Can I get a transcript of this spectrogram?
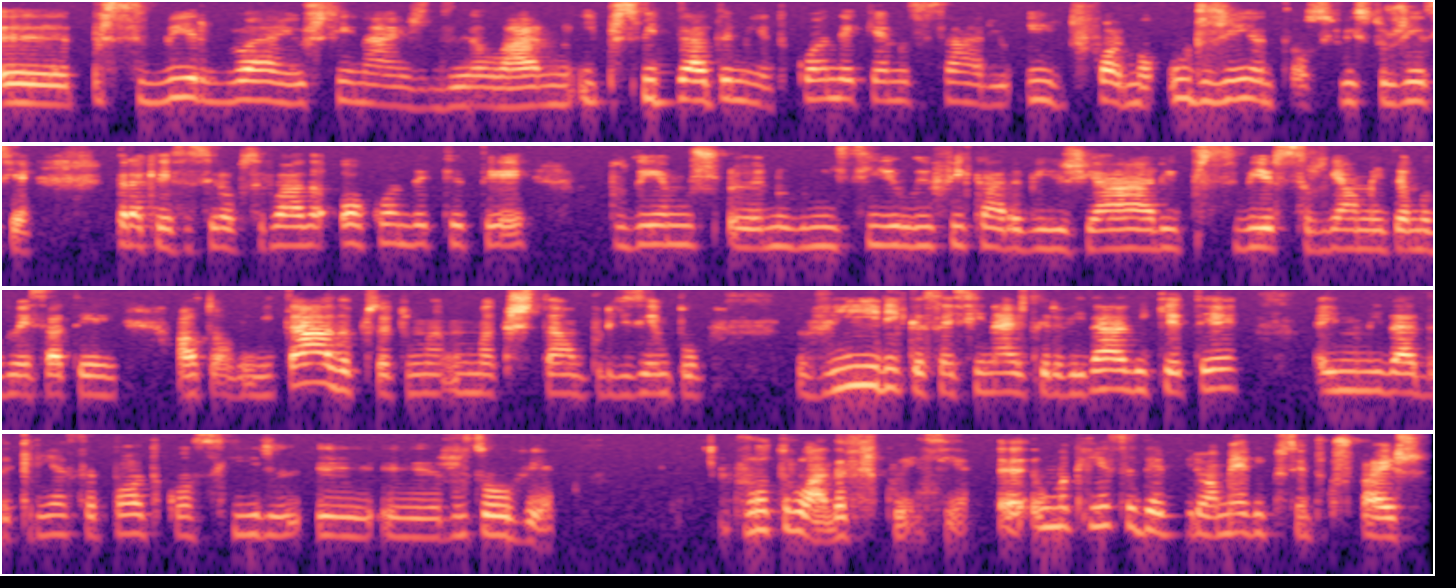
Uh, perceber bem os sinais de alarme e perceber exatamente quando é que é necessário ir de forma urgente ao serviço de urgência para a criança ser observada ou quando é que até podemos uh, no domicílio ficar a vigiar e perceber se realmente é uma doença até autolimitada, portanto uma, uma questão, por exemplo, vírica, sem sinais de gravidade e que até a imunidade da criança pode conseguir uh, resolver. Por outro lado, a frequência. Eh, uma criança deve ir ao médico sempre que os pais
